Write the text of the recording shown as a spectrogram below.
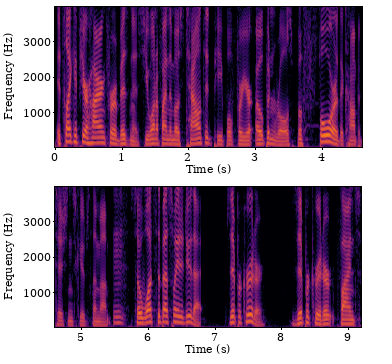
It's like if you're hiring for a business, you want to find the most talented people for your open roles before the competition scoops them up. Mm. So what's the best way to do that? ZipRecruiter. ZipRecruiter finds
